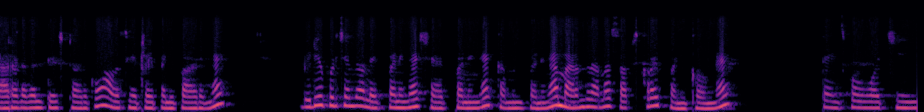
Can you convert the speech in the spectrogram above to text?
வேறு லெவல் டேஸ்ட்டாக இருக்கும். அவசியம் ட்ரை பண்ணி பாருங்கள் வீடியோ பிடிச்சிருந்தால் லைக் பண்ணுங்கள் ஷேர் பண்ணுங்கள் கமெண்ட் பண்ணுங்கள் மறந்துடாமல் சப்ஸ்கிரைப் பண்ணிக்கோங்க. தேங்க்ஸ் ஃபார் வாட்சிங்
